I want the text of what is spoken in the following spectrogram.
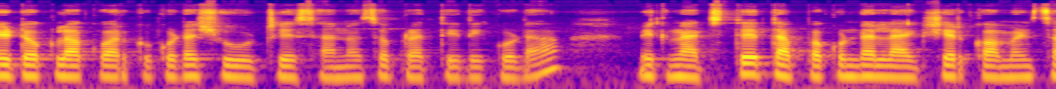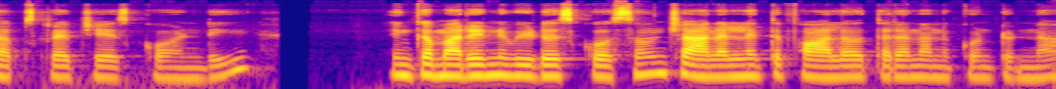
ఎయిట్ ఓ క్లాక్ వరకు కూడా షూట్ చేశాను. సో ప్రతిదీ కూడా మీకు నచ్చితే తప్పకుండా లైక్ షేర్ కామెంట్ సబ్స్క్రైబ్ చేసుకోండి. ఇంకా మరిన్ని వీడియోస్ కోసం ఛానల్ని అయితే ఫాలో అవుతారని అనుకుంటున్నా.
